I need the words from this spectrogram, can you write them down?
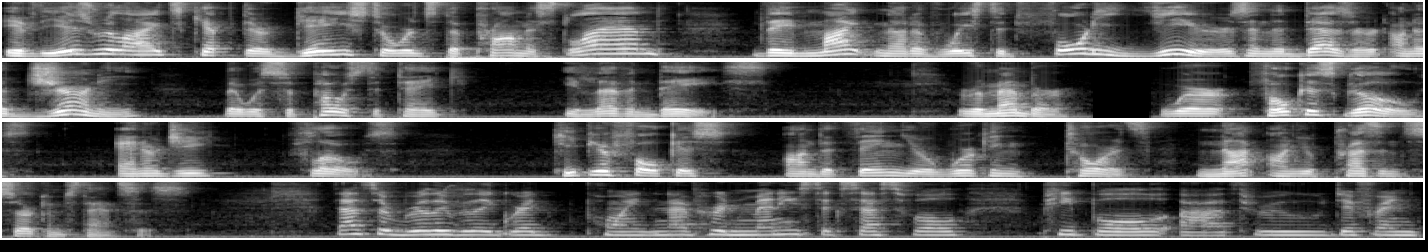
If the Israelites kept their gaze towards the promised land, they might not have wasted 40 years in the desert on a journey that was supposed to take 11 days. Remember, where focus goes, energy flows. Keep your focus on the thing you're working towards, not on your present circumstances. that's a really really great point and i've heard many successful people uh, through different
